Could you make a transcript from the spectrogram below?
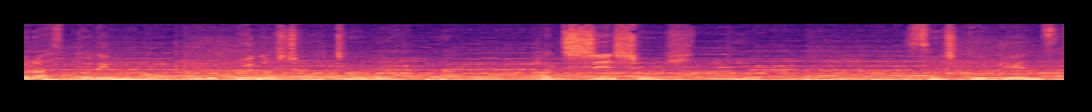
トラストリムにおける部の象徴であった。八神将筆頭。そして現在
